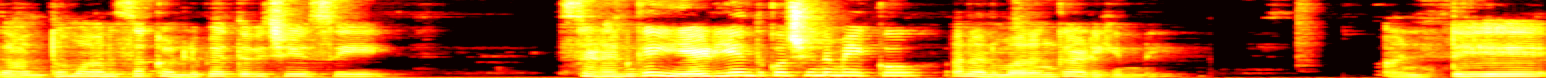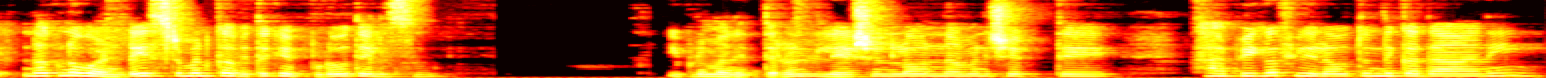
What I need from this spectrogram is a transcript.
దాంతో మానస కళ్ళు పెద్దవి చేసి సడన్గా ఏడి ఎందుకు వచ్చింది మీకు? అని అనుమానంగా అడిగింది. అంటే నాకు నువ్వంటే ఇష్టమని కవితకు ఎప్పుడో తెలుసు. ఇప్పుడు మన ఇద్దరం రిలేషన్లో ఉన్నామని చెప్తే హ్యాపీగా ఫీల్ అవుతుంది కదా అని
